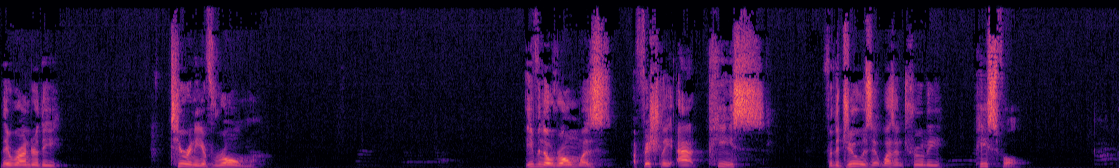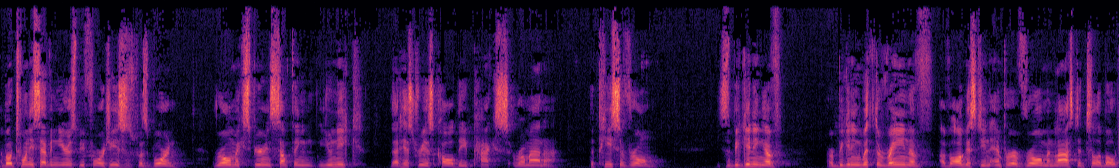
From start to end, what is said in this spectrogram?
They were under the tyranny of Rome. Even though Rome was officially at peace, for the Jews it wasn't truly peaceful. About 27 years before Jesus was born, Rome experienced something unique that history has called the Pax Romana, the peace of Rome. It's the beginning of, or beginning with the reign of, of Augustine, Emperor of Rome, and lasted till about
